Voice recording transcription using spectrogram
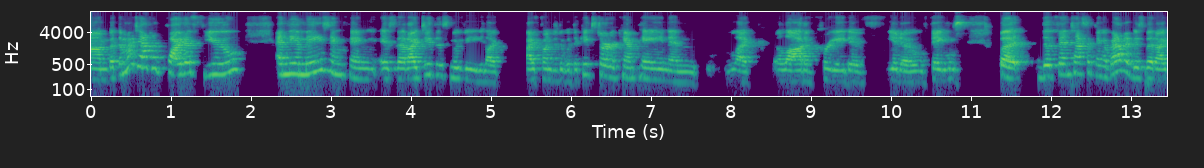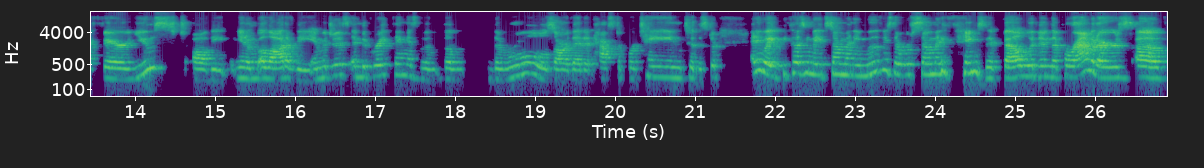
Um, but then my dad had quite a few. And the amazing thing is that I did this movie, like, I funded it with a Kickstarter campaign and like a lot of creative, you know, things. But the fantastic thing about it is that I fair used all the, you know, a lot of the images. And the great thing is the the the rules are that it has to pertain to the story. Anyway, because he made so many movies, there were so many things that fell within the parameters of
